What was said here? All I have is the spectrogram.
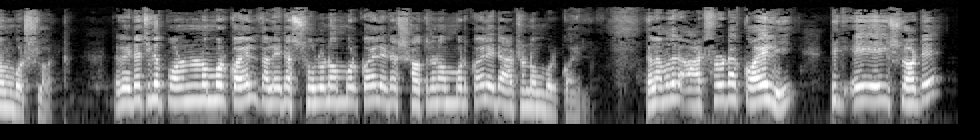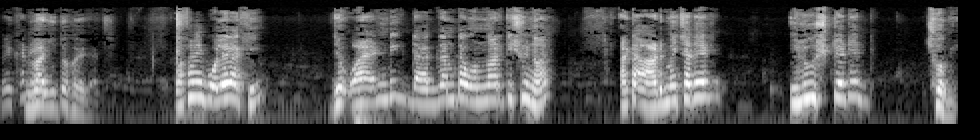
নম্বর স্লট দেখো এটা ছিল পনেরো নম্বর কয়েল তাহলে এটা ষোলো নম্বর কয়েল এটা সতেরো নম্বর কয়েল এটা আঠেরো নম্বর কয়েল তাহলে আমাদের আঠেরোটা কয়েলই ঠিক এই এই স্লটে বিভাজিত হয়ে গেছে। প্রথমে বলে রাখি যে ওয়াইন্ডিং ডায়াগ্রামটা অন্য আর কিছুই নয় একটা আর্মেচারের ইলুস্ট্রেটেড ছবি।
